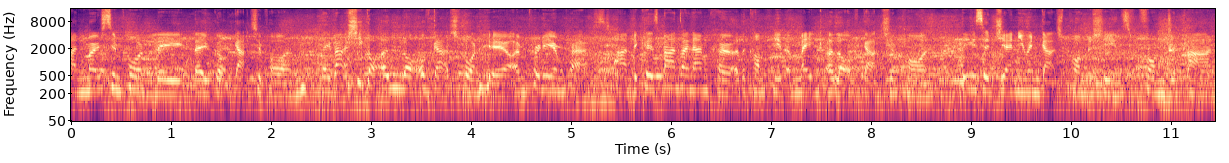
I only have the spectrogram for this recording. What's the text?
and most importantly, they've got Gachapon. They've actually got a lot of Gachapon here, I'm pretty impressed. And because Bandai Namco are the company that make a lot of Gachapon, these are genuine Gachapon machines from Japan.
